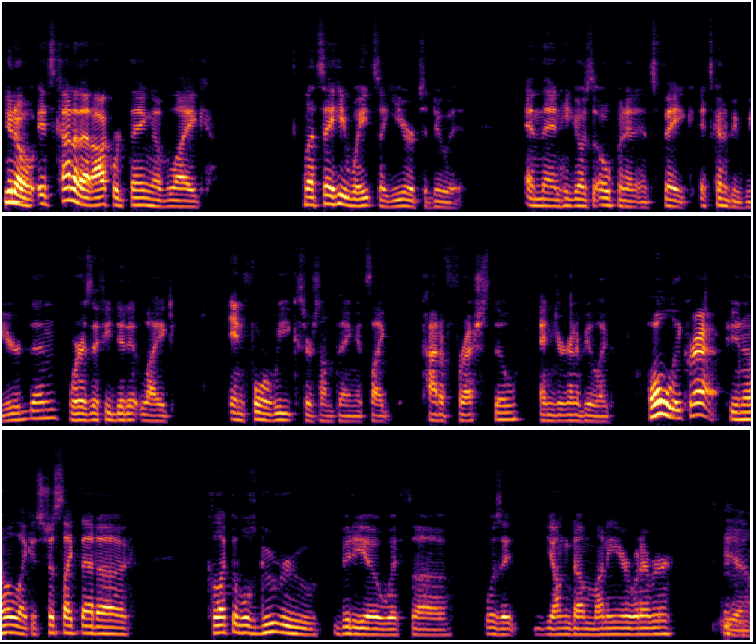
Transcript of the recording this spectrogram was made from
you know, it's kind of that awkward thing of like, let's say he waits a year to do it, and then he goes to open it and it's fake. It's going to be weird then. Whereas if he did it like in four weeks or something, it's like kind of fresh still, and you're going to be like, holy crap, you know, like it's just like that uh collectibles guru video with uh was it Young Dumb Money or whatever yeah.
